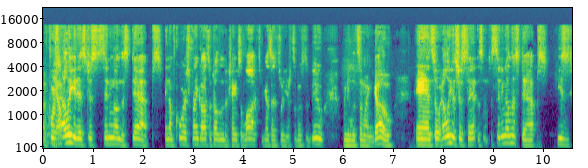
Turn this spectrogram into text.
Of course, yep. Elliot is just sitting on the steps, and of course, Frank also told them to change the locks because that's what you're supposed to do when you let someone go. And so Elliot's just sitting on the steps. He's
